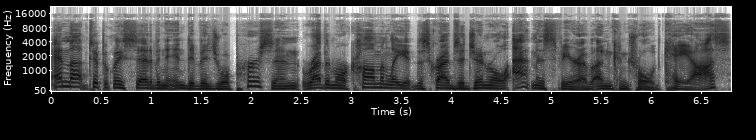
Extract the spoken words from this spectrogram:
and not typically said of an individual person. Rather, more commonly, it describes a general atmosphere of uncontrolled chaos.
